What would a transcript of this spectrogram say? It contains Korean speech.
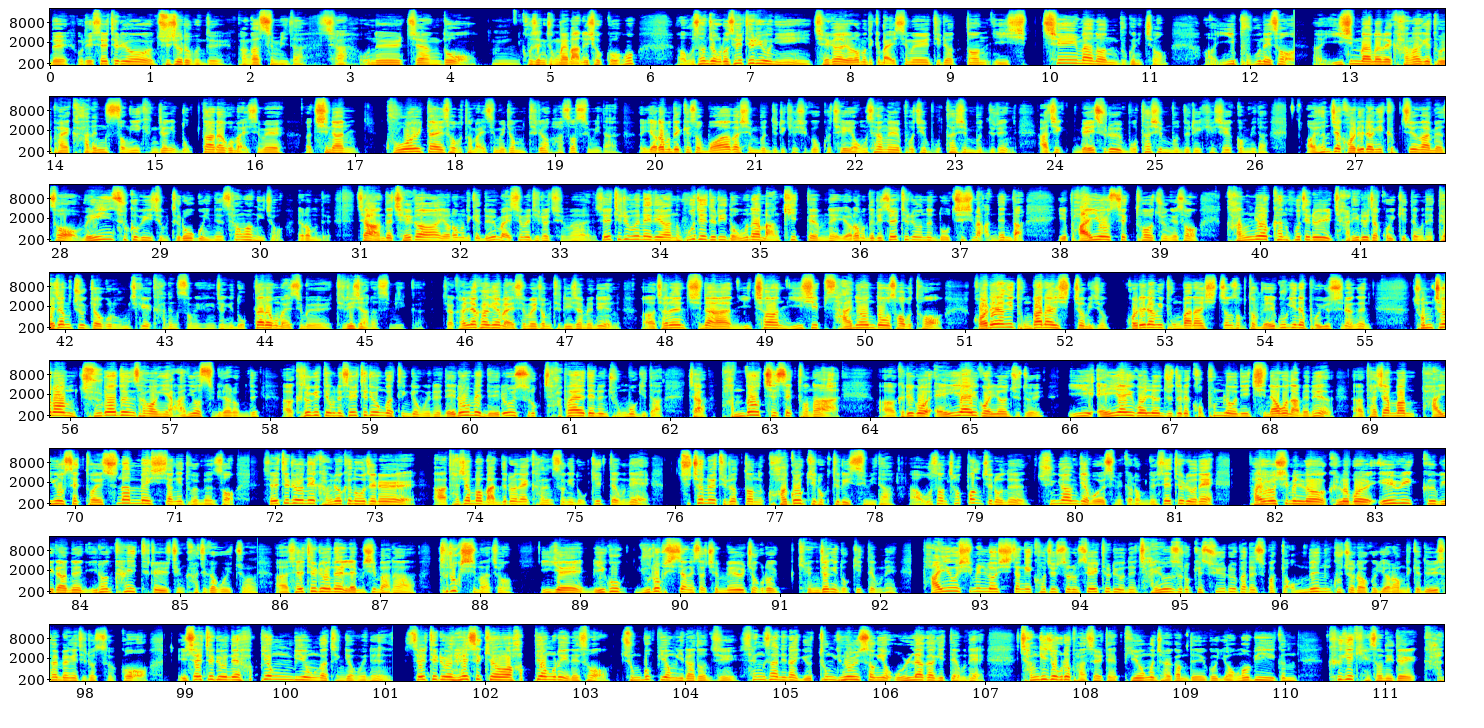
네, 우리 셀트리온 주주 여러분들 반갑습니다. 자, 오늘 장도 음, 고생 정말 많으셨고 어, 우선적으로 셀트리온이 제가 여러분들께 말씀을 드렸던 이 17만 원 부분 있죠. 어, 이 부분에서 어, 20만 원을 강하게 돌파할 가능성이 굉장히 높다라고 말씀을 어, 지난 9월 달에서부터 말씀을 좀 드려봤었습니다. 어, 여러분들께서 모아가신 분들이 계시고 그제 영상을 보지 못하신 분들은 아직 매수를 못하신 분들이 계실 겁니다. 어, 현재 거래량이 급증하면서 외인 수급이 지금 들어오고 있는 상황이죠, 여러분들. 자, 근데 제가 여러분들께 늘 말씀을 드렸지만 셀트리온에 대한 호재들이 너무나 많기 때문에 여러분들이 셀트리온은 놓치시면 안 된다. 이 바이오 섹터 중에서 강력한 호재를 자리를 잡고 있기 때문에 대장주격으로 움직일 가능성이 굉장히 높다라고 말씀을 드리지 않았습니까? 자, 간략하게 말씀을 좀 드리자면 은 어, 저는 지난 2024년도서부터 거래량이 동반한 시점이죠. 거래량이 동반한 시점서부터 외국인의 보유 수량은 좀처럼 줄어든 상황이 아니었습니다, 여러분들. 아, 그렇기 때문에 셀트리온 같은 경우에는 내려오면 내려올수록 잡아야 되는 종목이다. 자, 반도체 섹터나 아, 그리고 AI 관련주들, 이 AI 관련주들의 거품론이 지나고 나면은 아, 다시 한번 바이오 섹터의 순환매 시장이 돌면서 셀트리온의 강력한 호재를 아, 다시 한번 만들어낼 가능성이 높기 때문에 추천을 드렸던 과거 기록들이 있습니다. 아, 우선 첫 번째로는 중요한 게 뭐였습니까, 여러분들? 셀트리온의 바이오시밀러 글로벌 1위급이라는 이런 타이틀을 지금 가져가고 있죠. 아, 셀트리온의 램시마나 트룩시마죠. 이게 미국, 유럽 시장에서 점유율적으로 굉장히 높기 때문에 바이오시밀러 시장이 커질수록 셀트리온은 자연스럽게 수요를 받을 수밖에 없는 구조라고 여러분들께 늘 설명해 드렸었고 이 셀트리온의 합병 비용 같은 경우에는 셀트리온 헬스케어 합병으로 인해서 중복 비용이라든지 생산이나 유통 효율성이 올라가기 때문에 장기적으로 봤을 때 비용은 절감되고 영업이익은 크게 개선이 될 가능성이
